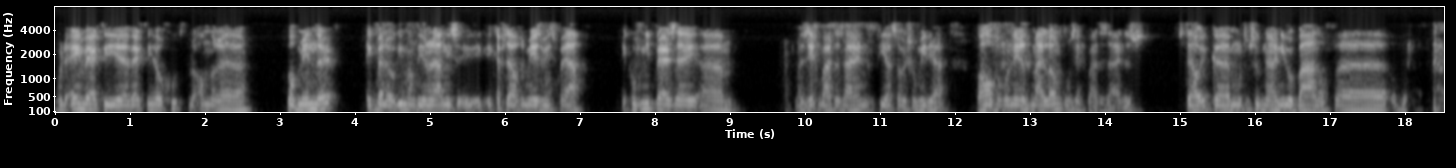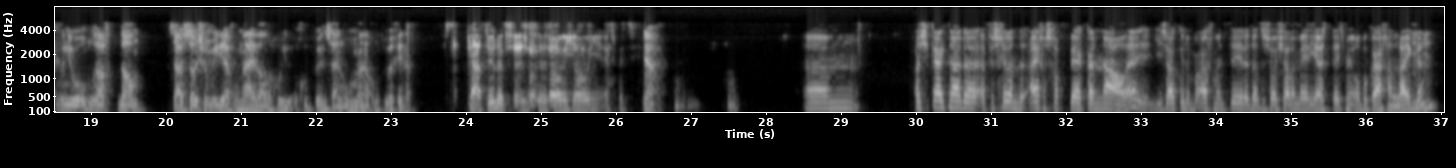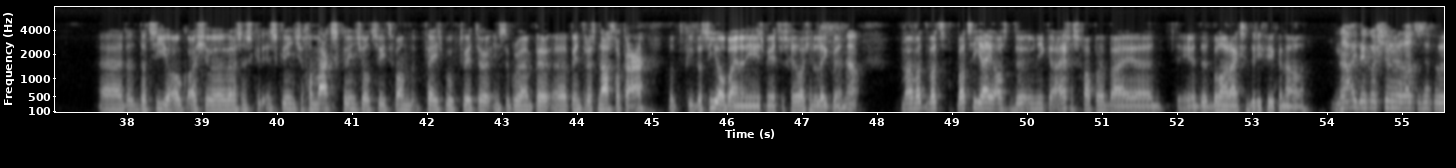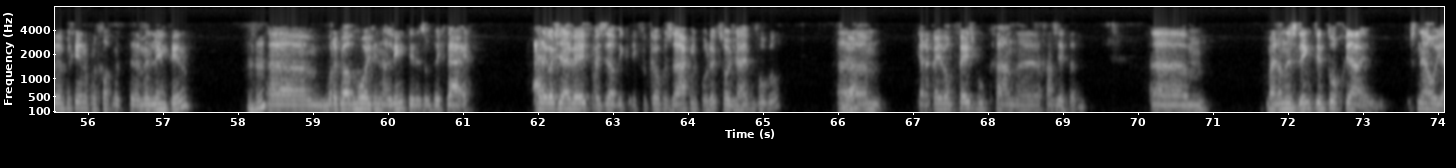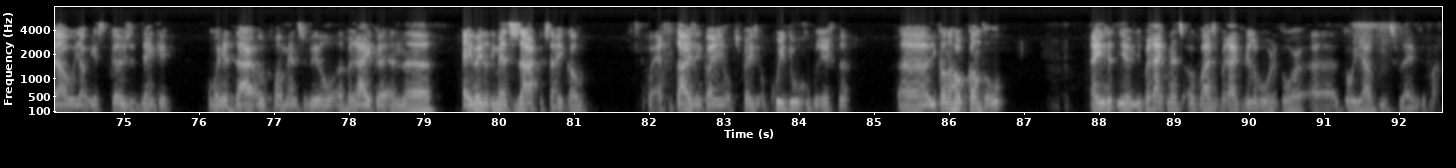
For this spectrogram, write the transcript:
Voor de een werkt die, werkt die heel goed, voor de andere wat minder. Ik ben ook iemand die inderdaad niet zo, ik, ik heb zelf meer zoiets van ja, ik hoef niet per se um, zichtbaar te zijn via social media. Behalve wanneer het mij loont om zichtbaar te zijn. Dus stel ik moet op zoek naar een nieuwe baan of, of, of, een nieuwe opdracht, dan zou social media voor mij wel een, goed punt zijn om, om te beginnen. Ja, tuurlijk. Uh, sowieso in je expertise. Ja. Um, als je kijkt naar de verschillende eigenschappen per kanaal, hè, je zou kunnen beargumenteren dat de sociale media steeds meer op elkaar gaan lijken. Mm -hmm. Uh, dat, dat zie je ook als je wel eens een, sc een screenshot, gemaakt screenshot ziet van Facebook, Twitter, Instagram, per, uh, Pinterest naast elkaar. Dat, dat zie je al bijna niet eens meer het verschil als je een leek bent. Ja. Maar wat, wat, wat zie jij als de unieke eigenschappen bij uh, de, de belangrijkste drie, vier kanalen? Nou, ik denk als je, laten we eens even beginnen voor de grap met, uh, met LinkedIn. Mm -hmm. um, wat ik wel mooi vind aan LinkedIn is dat je daar echt, eigenlijk als jij weet van jezelf, ik, ik verkoop een zakelijk product, zoals jij bijvoorbeeld. Um, ja. Ja, dan kan je wel op Facebook gaan, uh, gaan zitten. Um, maar dan is LinkedIn toch ja, snel jouw jouw eerste keuze, denk ik. Omdat je daar ook gewoon mensen wil uh, bereiken en uh, ja, je weet dat die mensen zakelijk zijn. Je kan voor advertising kan je op, space, op goede doelgroep richten. Je kan een hoop kanten op. En je, zit, je, je bereikt mensen ook waar ze bereikt willen worden door, door jouw dienstverlening, zeg maar.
